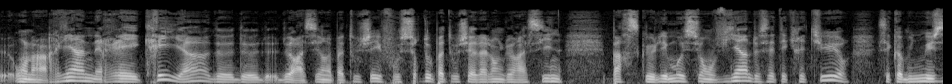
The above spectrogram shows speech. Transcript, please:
Euh, on n'a rien réécrit hein, de, de, de, Racine, on n'a pas touché, il faut surtout pas toucher à la langue de Racine parce que l'émotion vient de cette écriture, c'est comme une musique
